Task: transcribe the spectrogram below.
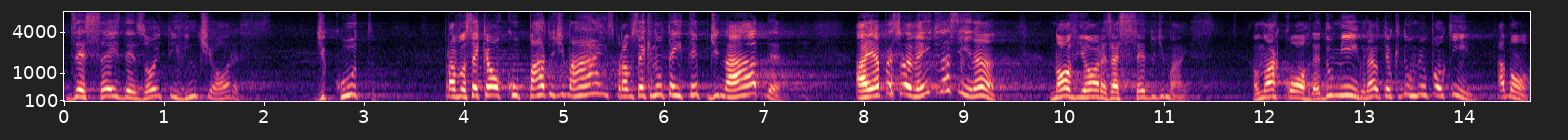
16, 18 e 20 horas de culto. Para você que é ocupado demais, para você que não tem tempo de nada. Aí a pessoa vem e diz assim: não, 9 horas é cedo demais. Eu não acordo, é domingo, né? Eu tenho que dormir um pouquinho. Tá bom.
